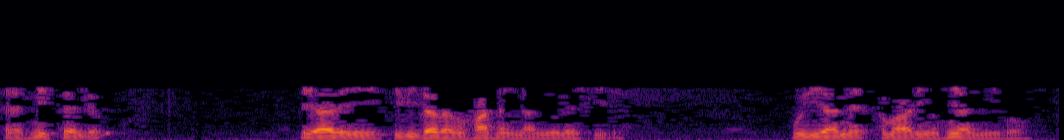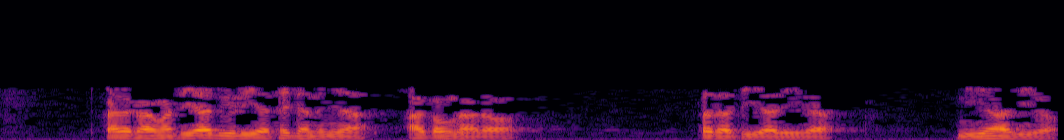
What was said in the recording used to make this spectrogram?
အဲနှိမ့်ဆက်လို့တရားတွေပြည်ပြည်သားသားမမှတ်နိုင်တာမျိုးလည်းရှိတယ်။ဝိရိယနဲ့အမာရီကိုမျှညီပုံကာရကမှာတရားတွေလေးရထိုက်တန်သမျှအားကောင်းလာတော့သတ္တတရားတွေကမြင်ရပြီးတော့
